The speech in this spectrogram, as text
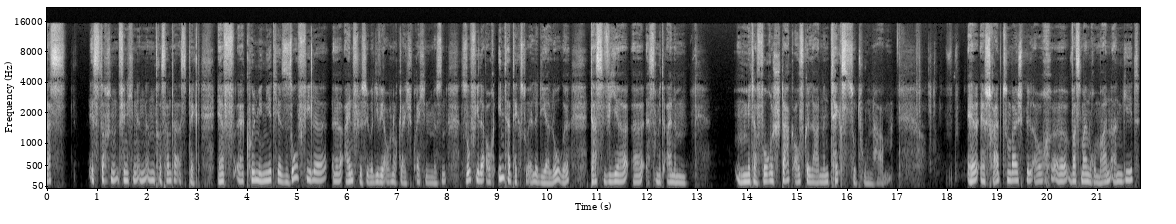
das ist doch, finde ich, ein, ein, interessanter Aspekt. Er, er kulminiert hier so viele äh, Einflüsse, über die wir auch noch gleich sprechen müssen, so viele auch intertextuelle Dialoge, dass wir äh, es mit einem metaphorisch stark aufgeladenen Text zu tun haben. Er, er schreibt zum Beispiel auch, äh, was mein Roman angeht.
